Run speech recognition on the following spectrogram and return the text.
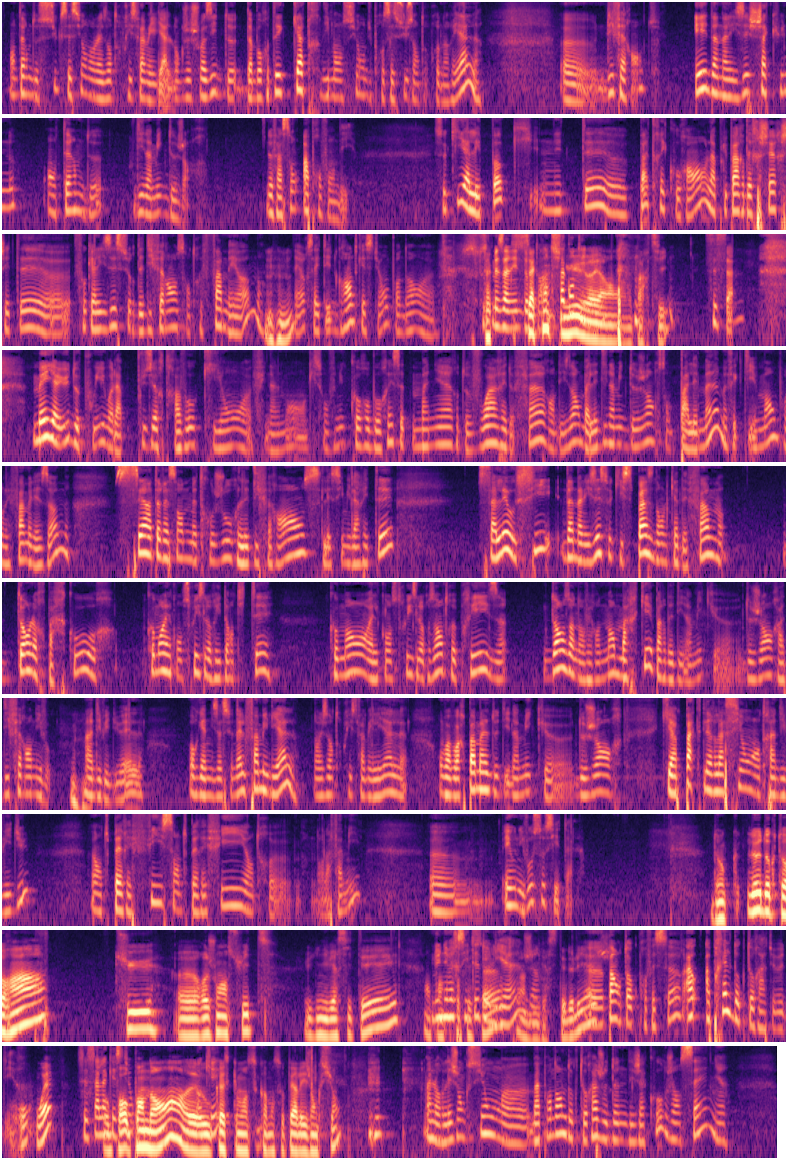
en termes de succession dans les entreprises familiales. Donc je choisis d'aborder quatre dimensions du processus entrepreneurial différentes et d'analyser chacune en termes de dynamique de genre, de façon approfondie. Ce qui, à l'époque, n'était euh, pas très courant. La plupart des recherches étaient euh, focalisées sur des différences entre femmes et hommes. Mhm. D'ailleurs, ça a été une grande question pendant euh, toutes mes années de doctorat. Ça continue, en partie. C'est ça. Mais il y a eu depuis voilà plusieurs travaux qui ont finalement qui sont venus corroborer cette manière de voir et de faire en disant ben, les dynamiques de genre sont pas les mêmes effectivement pour les femmes et les hommes. C'est intéressant de mettre au jour les différences, les similarités. Ça l'est aussi d'analyser ce qui se passe dans le cas des femmes dans leur parcours, comment elles construisent leur identité, comment elles construisent leurs entreprises dans un environnement marqué par des dynamiques euh, de genre à différents niveaux, mhm. individuels, organisationnels, familiales. Dans les entreprises familiales, on va voir pas mal de dynamiques euh, de genre qui impactent les relations entre individus, euh, entre père et fils, entre père et fille, entre, dans la famille, et au niveau sociétal. Donc le doctorat, tu rejoins ensuite l'université L'université de Liège. L'université de Liège. Euh, pas en tant que professeur. Ah, après le doctorat, tu veux dire? Oh, Ouais. C'est ça la question? Pendant, euh, ou comment, comment s'opèrent les jonctions? Alors, les jonctions, euh, bah, pendant le doctorat, je donne déjà cours, j'enseigne.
